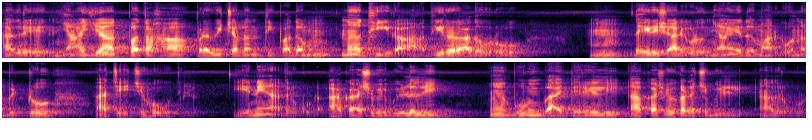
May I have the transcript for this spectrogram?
ಆದರೆ ನ್ಯಾಯಾತ್ ಪಥಃ ಪ್ರವಿಚಲಂತಿ ಪದಂ ನ ಧೀರ, ಧೀರರಾದವರು ಧೈರ್ಯಶಾಲಿಗಳು ನ್ಯಾಯದ ಮಾರ್ಗವನ್ನು ಬಿಟ್ಟು ಆಚೆ ಈಚೆ ಹೋಗುತ್ತಿಲ್ಲ ಏನೇ ಆದರೂ ಕೂಡ. ಆಕಾಶವೇ ಬೀಳಲಿ ಭೂಮಿ ಬಾಯಿ ತೆರೆಯಲಿ, ಆಕಾಶವೇ ಕಳಚಿ ಬೀಳಲಿ ಆದರೂ ಕೂಡ.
